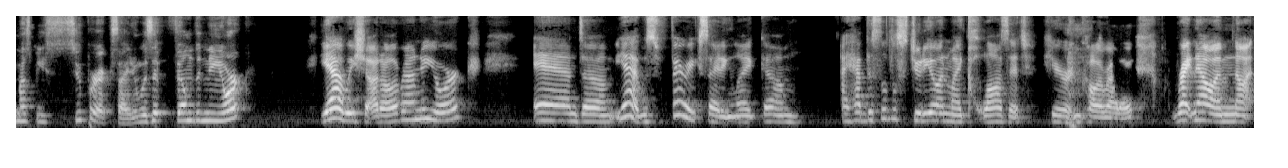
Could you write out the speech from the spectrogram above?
must be super exciting. Was it filmed in New York? Yeah, we shot all around New York and um, yeah, it was very exciting. Like um, I have this little studio in my closet here in Colorado. right now, I'm not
